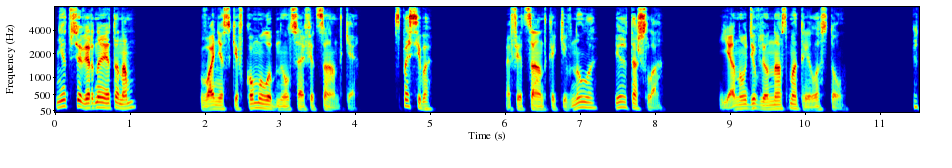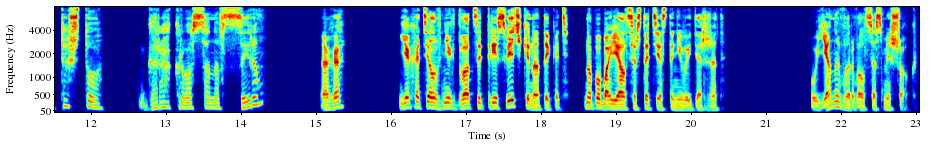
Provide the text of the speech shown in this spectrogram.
«Нет, все верно, это нам». Ваня с кивком улыбнулся официантке. «Спасибо». Официантка кивнула и отошла. Яна удивленно осмотрела стол. «Это что, гора круассанов с сыром?» «Ага. Я хотел в них 23 свечки натыкать, но побоялся, что тесто не выдержит». У Яны вырвался смешок.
